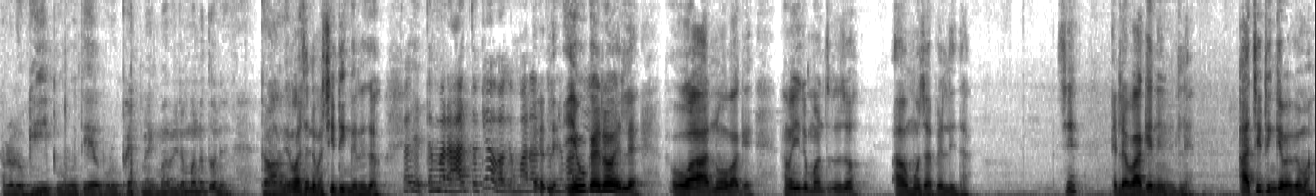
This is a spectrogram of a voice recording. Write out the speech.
આપણે ઘી પૂરું તેલ પૂરું ફેટ મેક મારું રમવાનું હતું ને તો એમાં છે ને એમાં સીટિંગ કરે જો તમારા હાથ તો ક્યાં વાગે? મારા એવું કર્યો એટલે વાહ નો વાગે. હવે એ રમવાનું હતું જો આ મોજા પહેરી લીધા. છે? એટલે વાગે નહીં એટલે. આ ચીટિંગ કહેવાય હોય.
